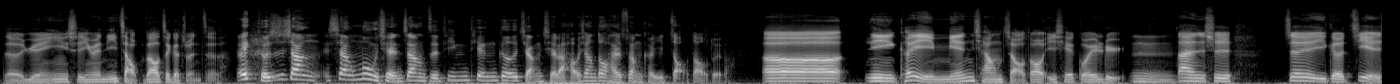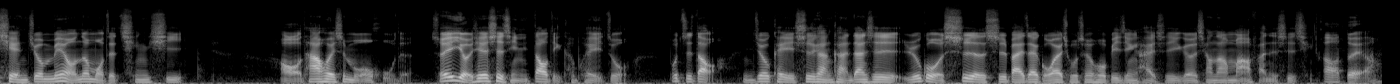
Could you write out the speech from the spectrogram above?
的原因，是因为你找不到这个准则。哎，可是像像目前这样子听天哥讲起来，好像都还算可以找到，对吧？呃，你可以勉强找到一些规律，嗯，但是这一个界限就没有那么的清晰。哦，它会是模糊的。所以有些事情你到底可不可以做，不知道，你就可以试看看。但是如果试了失败，在国外出车祸，毕竟还是一个相当麻烦的事情。哦，对啊，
